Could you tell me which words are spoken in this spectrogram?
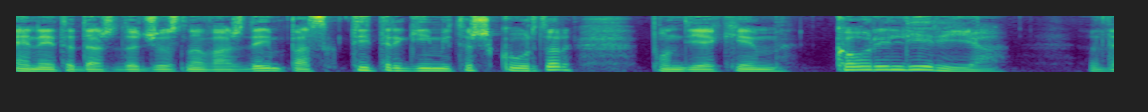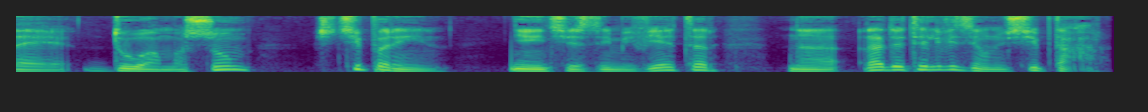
E ne të dashur dëgjues në vazhdim pas këtij tregimi të shkurtër, po ndjekim Korin Lira dhe Dua më shumë Shqipërinë, një inçizim i vjetër në Radiotelevizionin Shqiptar.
